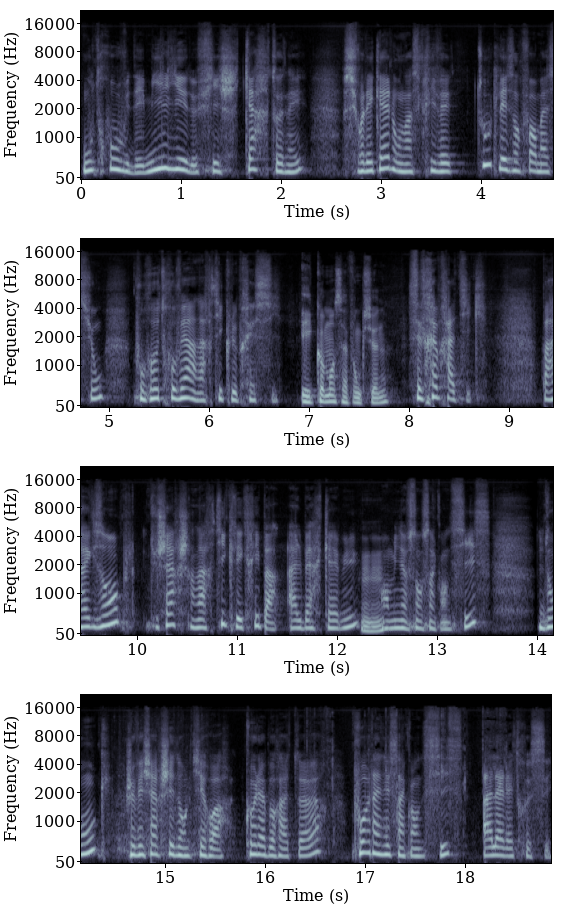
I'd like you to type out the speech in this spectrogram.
on trouve des milliers de fiches cartonnées sur lesquelles on inscrivait toutes les informations pour retrouver un article précis. Et comment ça fonctionne? C'est très pratique. Par exemple, tu cherches un article écrit par Albert Camus Mhm. en 1956. Donc, je vais chercher dans le tiroir collaborateur pour l'année 56 à la lettre C.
